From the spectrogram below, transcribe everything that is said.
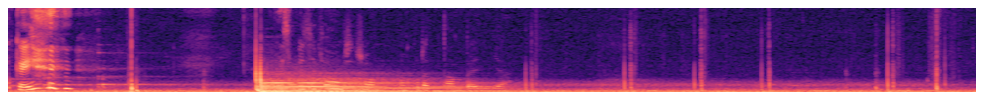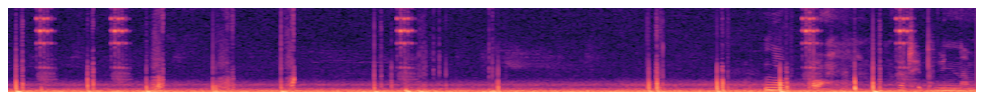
Okej. Nie spodziewałam się, że on akurat tam będzie. Nie to. Raczej powinnam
